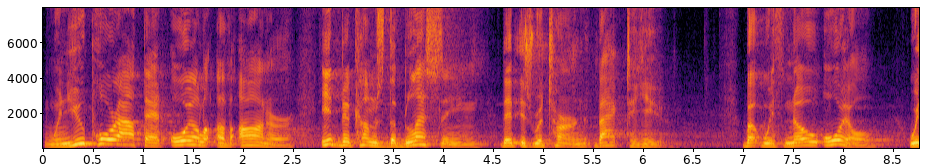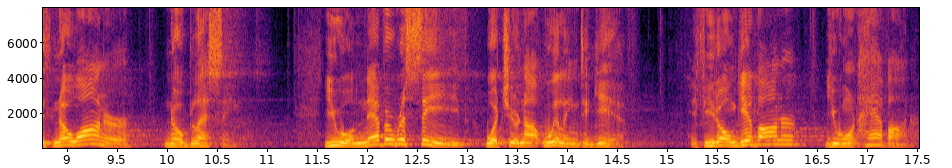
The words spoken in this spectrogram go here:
When you pour out that oil of honor, it becomes the blessing that is returned back to you. But with no oil, with no honor, no blessing. You will never receive what you're not willing to give. If you don't give honor, you won't have honor.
